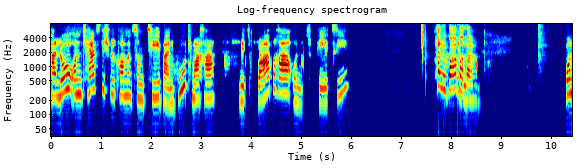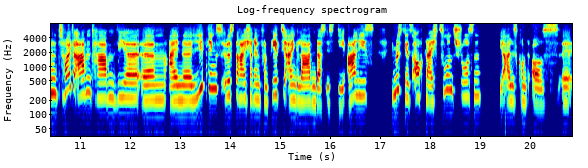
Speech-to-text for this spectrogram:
Hallo und herzlich willkommen zum Tee beim Hutmacher mit Barbara und Pezi. Hallo Barbara. Und heute Abend haben wir ähm, eine Lieblingsösterreicherin von Pezi eingeladen. Das ist die Alice. Die müssten jetzt auch gleich zu uns stoßen. Die Alice kommt aus äh,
